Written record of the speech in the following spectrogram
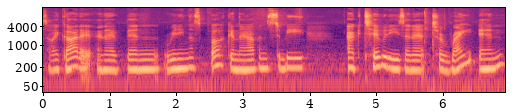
So I got it, and I've been reading this book, and there happens to be activities in it to write in.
